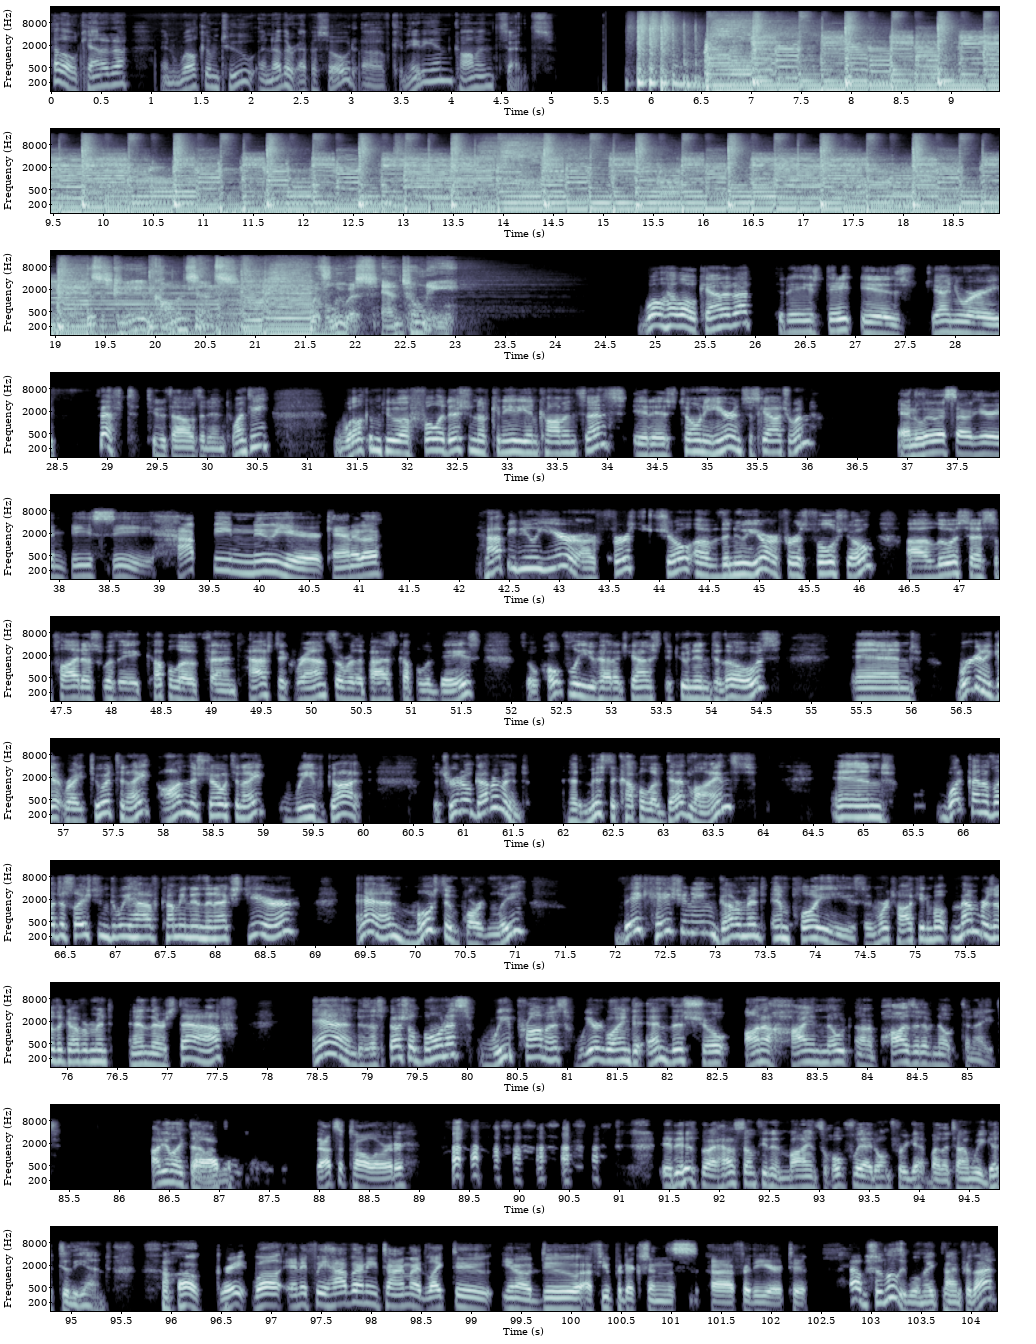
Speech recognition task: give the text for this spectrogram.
Hello, Canada, and welcome to another episode of Canadian Common Sense. This is Canadian Common Sense with Lewis and Tony. Well, hello, Canada. Today's date is January 5th, 2020. Welcome to a full edition of Canadian Common Sense. It is Tony here in Saskatchewan. And Lewis out here in BC. Happy New Year, Canada. Happy New Year, our first show of the new year, our first full show. Uh, Lewis has supplied us with a couple of fantastic rants over the past couple of days. So hopefully you've had a chance to tune into those. And we're going to get right to it tonight. On the show tonight, we've got the Trudeau government has missed a couple of deadlines. And what kind of legislation do we have coming in the next year? And most importantly, vacationing government employees. And we're talking about members of the government and their staff. And as a special bonus, we promise we are going to end this show on a high note, on a positive note tonight. How do you like that? Well, that's, that's a tall order. it is, but I have something in mind, so hopefully I don't forget by the time we get to the end. oh, great. Well, and if we have any time, I'd like to, you know, do a few predictions uh, for the year too. Absolutely, we'll make time for that.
